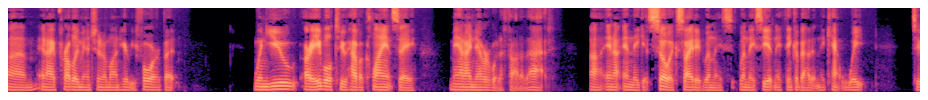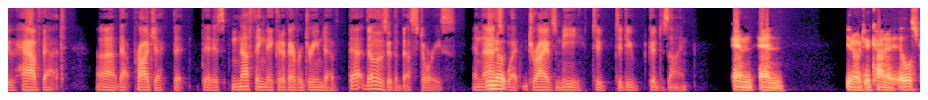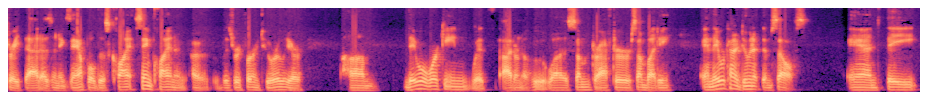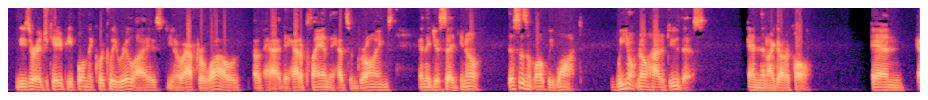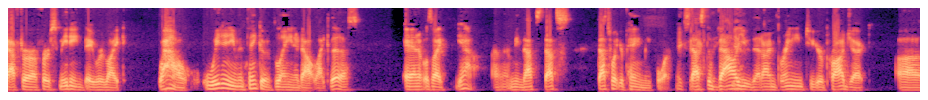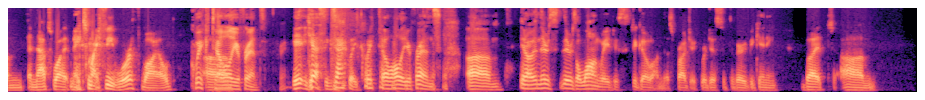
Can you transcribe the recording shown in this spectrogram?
um, and I probably mentioned them on here before, but when you are able to have a client say, "Man, I never would have thought of that," uh, and and they get so excited when they when they see it and they think about it and they can't wait to have that uh, that project that that is nothing they could have ever dreamed of. That those are the best stories, and that's you know, what drives me to to do good design and and you know to kind of illustrate that as an example, this client, same client I was referring to earlier, um, they were working with I don't know who it was, some drafter or somebody, and they were kind of doing it themselves. And they these are educated people, and they quickly realized, you know, after a while of, had they had a plan, they had some drawings, and they just said, you know, this isn't what we want. We don't know how to do this. And then I got a call and after our first meeting, they were like, wow, we didn't even think of laying it out like this. And it was like, yeah, I mean, that's, that's, that's what you're paying me for. Exactly. That's the value yeah. that I'm bringing to your project. Um, and that's what makes my fee worthwhile. Quick, tell um, all your friends. Right? It, yes, exactly. Quick, tell all your friends. Um, you know, and there's there's a long way to, to go on this project. We're just at the very beginning, but um,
